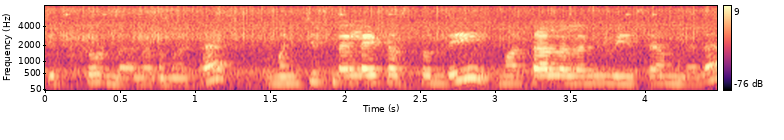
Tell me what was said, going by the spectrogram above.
తిప్పుతూ ఉండాలన్నమాట. మంచి స్మెల్ అయితే వస్తుంది. మసాలాలన్నీ వేసాము కదా.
